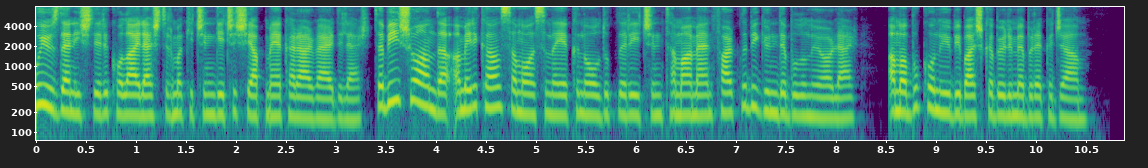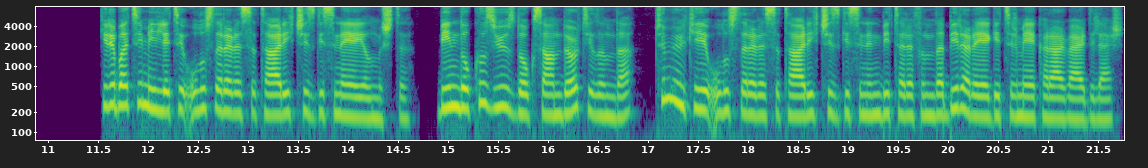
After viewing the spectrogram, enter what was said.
Bu yüzden işleri kolaylaştırmak için geçiş yapmaya karar verdiler. Tabii şu anda Amerikan Samoa'sına yakın oldukları için tamamen farklı bir günde bulunuyorlar ama bu konuyu bir başka bölüme bırakacağım. Kiribati milleti uluslararası tarih çizgisine yayılmıştı. 1994 yılında tüm ülkeyi uluslararası tarih çizgisinin bir tarafında bir araya getirmeye karar verdiler.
